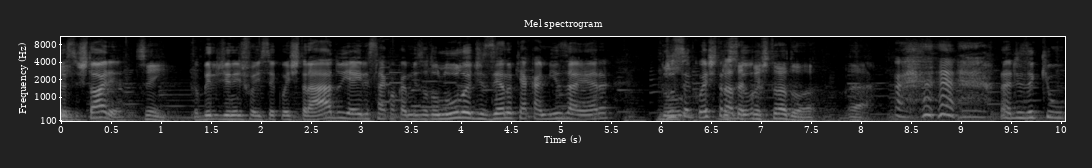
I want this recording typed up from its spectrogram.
Sim. dessa história? Sim. O Abílio Diniz foi sequestrado e aí ele sai com a camisa do Lula dizendo que a camisa era do, sequestrador. Do sequestrador. É. pra dizer que o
